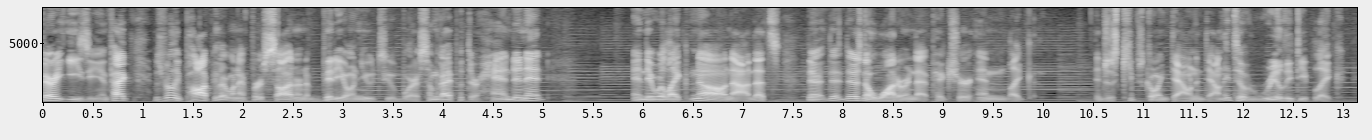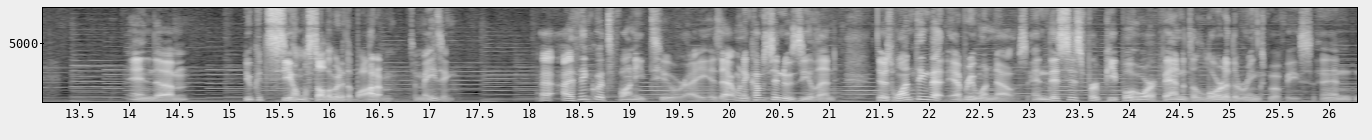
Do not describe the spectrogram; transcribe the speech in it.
Very easy. In fact, it was really popular when I first saw it on a video on YouTube where some guy put their hand in it and they were like, no, nah, that's there, there, there's no water in that picture. And like, it just keeps going down and down. It's a really deep lake. And um, you could see almost all the way to the bottom. It's amazing. Uh, I think what's funny too, right, is that when it comes to New Zealand, there's one thing that everyone knows, and this is for people who are a fan of the Lord of the Rings movies, and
